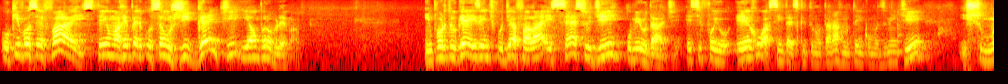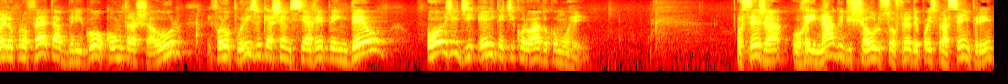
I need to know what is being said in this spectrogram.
o que você faz tem uma repercussão gigante e é um problema. Em português, a gente podia falar excesso de humildade. Esse foi o erro, assim está escrito no Tanakh, não tem como desmentir. E Shmuel, o profeta, brigou contra Shaul e falou: por isso que Hashem se arrependeu hoje de ele ter te coroado como rei. Ou seja, o reinado de Shaul sofreu depois para sempre,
